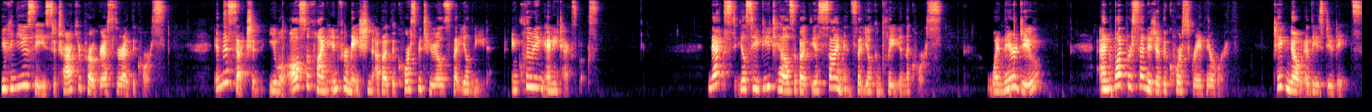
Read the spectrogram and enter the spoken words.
You can use these to track your progress throughout the course. In this section, you will also find information about the course materials that you'll need, including any textbooks. Next, you'll see details about the assignments that you'll complete in the course, when they are due, and what percentage of the course grade they're worth. Take note of these due dates.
